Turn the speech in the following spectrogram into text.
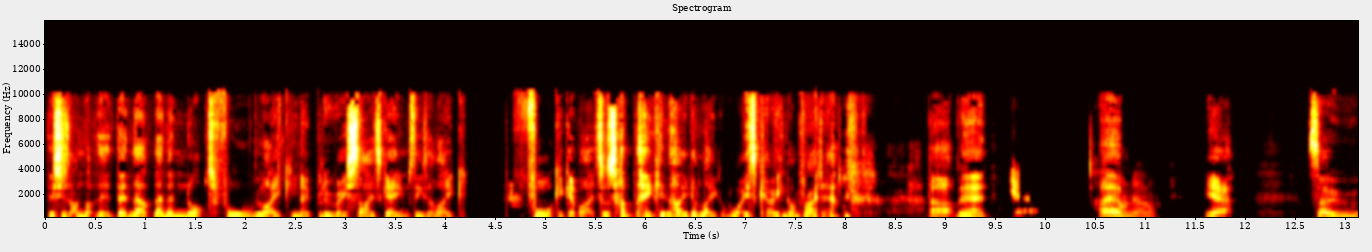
this is, I'm not, they're, they're not full like, you know, Blu-ray size games. These are like four gigabytes or something. like, I'm like, what is going on right now? oh man. Yeah. I don't um, know. Yeah. So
